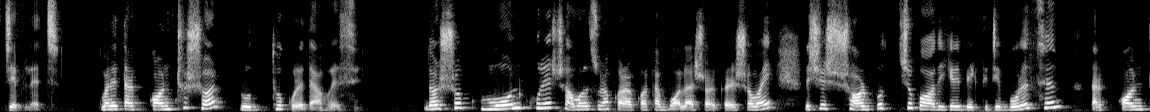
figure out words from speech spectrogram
স্টেফলেট মানে তার কণ্ঠস্বর রুদ্ধ করে দেওয়া হয়েছে। দর্শক, মন খুলে সমালোচনা করার কথা বলা সরকারের সময়, দেশের সর্বোচ্চ পদাধিকারী ব্যক্তিটি বলেছেন, তার কণ্ঠ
